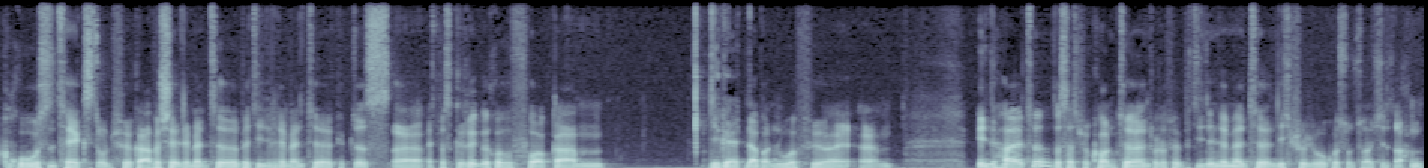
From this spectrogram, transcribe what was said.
großen Text und für grafische Elemente, Bedienelemente gibt es äh, etwas geringere Vorgaben. Die gelten aber nur für ähm, Inhalte, das heißt für Content oder für Bedienelemente, nicht für Logos und solche Sachen.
